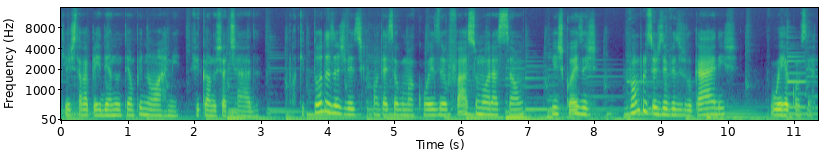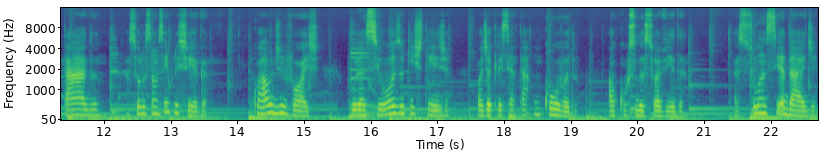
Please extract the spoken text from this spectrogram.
que eu estava perdendo um tempo enorme ficando chateada, porque todas as vezes que acontece alguma coisa, eu faço uma oração e as coisas vão para os seus devidos lugares, o erro é consertado, a solução sempre chega. Qual de vós, por ansioso que esteja, pode acrescentar um côvado ao curso da sua vida? A sua ansiedade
